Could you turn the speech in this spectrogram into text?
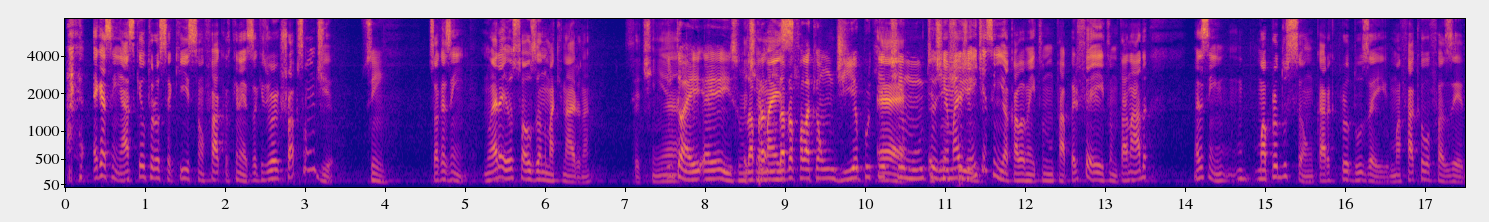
é que assim, as que eu trouxe aqui são facas, que nem essas aqui de workshop são um dia. Sim. Só que assim, não era eu só usando maquinário, né? Você tinha... Então, é, é isso. Não dá, pra, não mais- dá pra falar que é um dia porque É, tinha muita gente. Tinha mais gente, assim, o acabamento não tá perfeito, não tá nada. Mas assim, um- uma produção, um cara que produz aí, uma faca que eu vou fazer,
